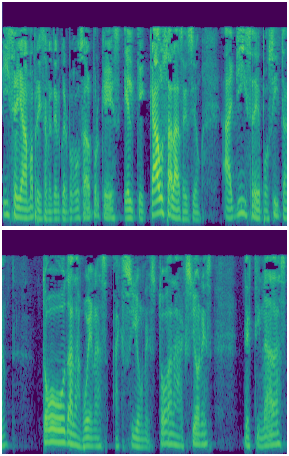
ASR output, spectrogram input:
Y se llama precisamente el cuerpo causal porque es el que causa la ascensión. Allí se depositan todas las buenas acciones, todas las acciones destinadas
